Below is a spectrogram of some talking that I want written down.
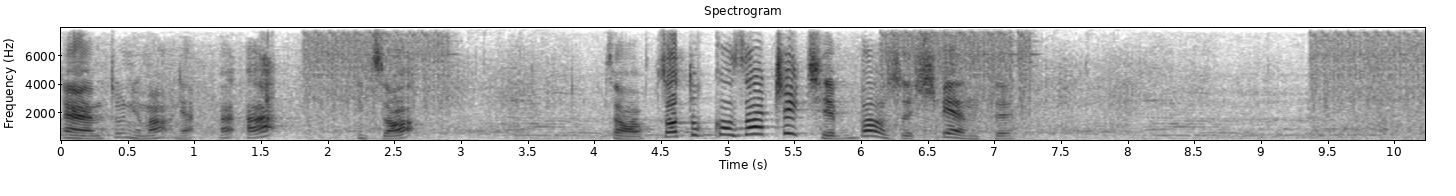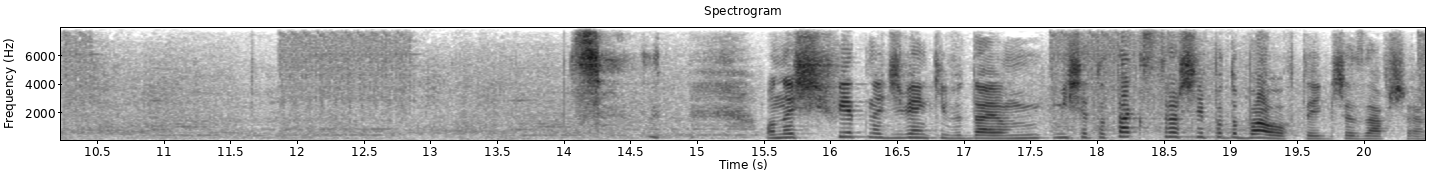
E, tu nie ma, nie. A, a. I co? Co? Co tu kozaczycie? Boże święty. One świetne dźwięki wydają. Mi się to tak strasznie podobało w tej grze zawsze.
